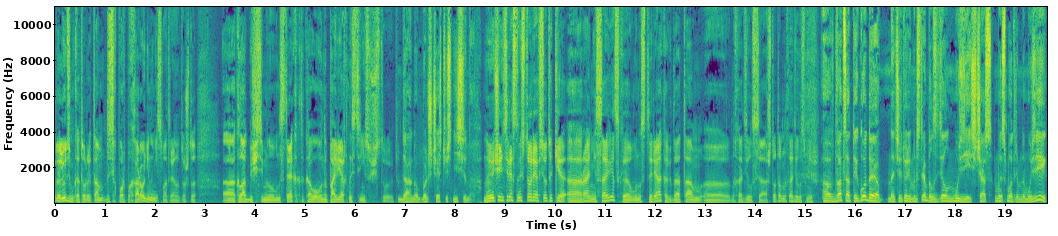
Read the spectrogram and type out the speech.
Ну, людям, которые там до сих пор похоронены, несмотря на то, что э, кладбище Семенного монастыря как такового на поверхности не существует. Да, оно большей частью снесено. Ну и очень интересная история все-таки э, раннесоветского монастыря, когда там э, находился... А что там находилось, Миш? А в 20-е годы на территории монастыря был сделан музей. Сейчас мы смотрим на музей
